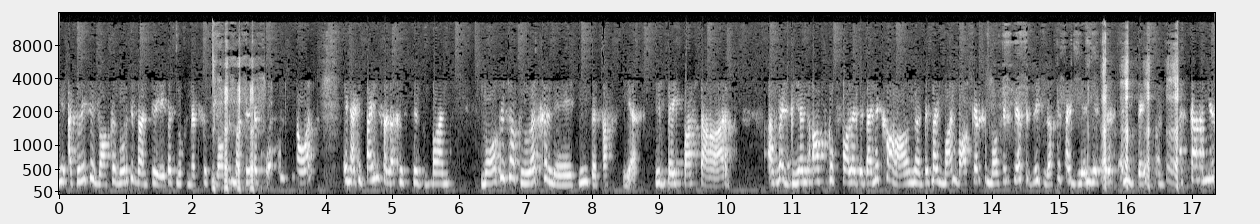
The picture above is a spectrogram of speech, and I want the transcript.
nie ek wil nie sê wakker word nie want toe het ek nog niks geslaap nie maar toe het ek opgestaan en ek het pyn vir hulle gesit want maak as ek hoog gelê het nie dit was seer. Die bed was te hard. As my been afgeval het het hy net gehang en dit my man wakker gemaak en sê asseblief lig net sy been weer terug in die bed want ek kan nie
